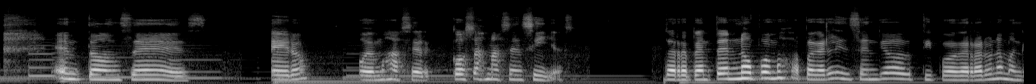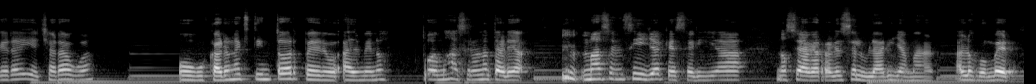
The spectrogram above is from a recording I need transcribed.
Entonces, pero podemos hacer cosas más sencillas. De repente no podemos apagar el incendio tipo agarrar una manguera y echar agua o buscar un extintor, pero al menos podemos hacer una tarea más sencilla que sería, no sé, agarrar el celular y llamar a los bomberos,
